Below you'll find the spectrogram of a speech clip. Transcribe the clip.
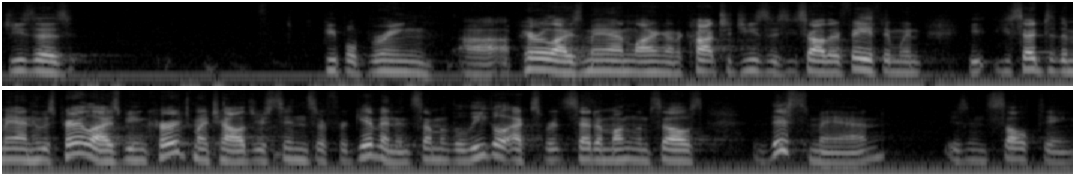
Jesus, people bring uh, a paralyzed man lying on a cot to Jesus. He saw their faith, and when he, he said to the man who was paralyzed, Be encouraged, my child, your sins are forgiven. And some of the legal experts said among themselves, This man is insulting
